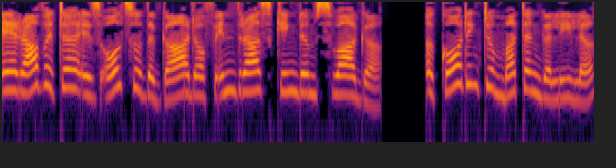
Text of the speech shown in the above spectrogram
Airavata is also the god of Indra's kingdom Swarga. According to Matangalila,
